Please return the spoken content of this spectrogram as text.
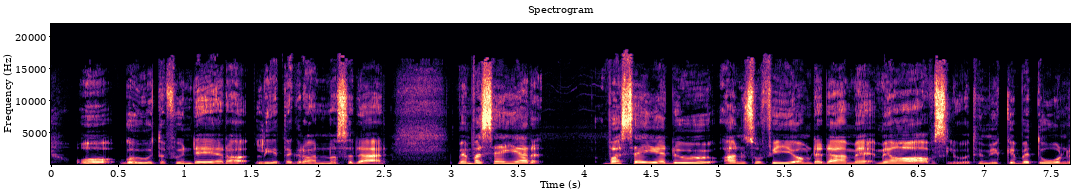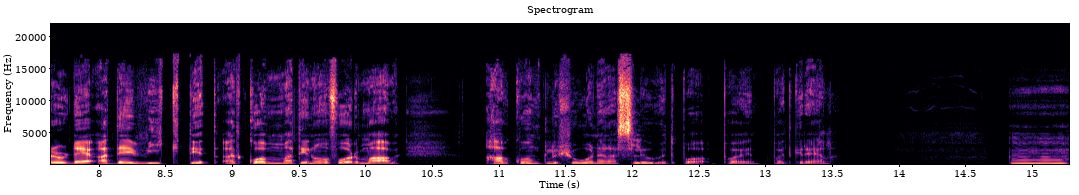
och gå ut och fundera lite grann och sådär. Men vad säger vad säger du, Ann-Sofie, om det där med, med avslut? Hur mycket betonar du det, att det är viktigt att komma till någon form av, av konklusion eller slut på, på, på ett gräl? Mm.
